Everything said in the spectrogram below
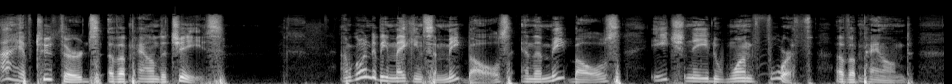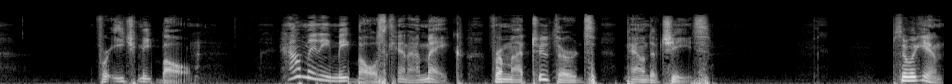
I have two thirds of a pound of cheese. I'm going to be making some meatballs, and the meatballs each need one fourth of a pound for each meatball. How many meatballs can I make from my two thirds pound of cheese? So again,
